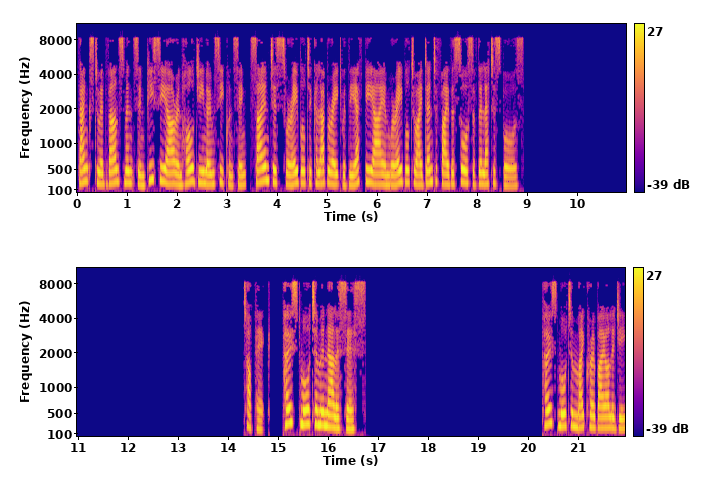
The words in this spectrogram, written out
thanks to advancements in PCR and whole genome sequencing, scientists were able to collaborate with the FBI and were able to identify the source of the letter spores. Post-mortem analysis Post-mortem microbiology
